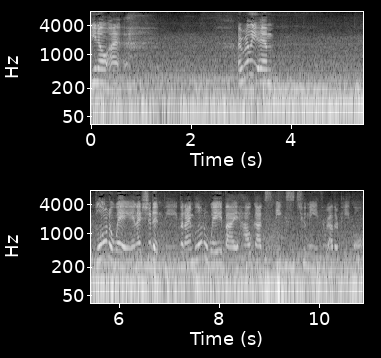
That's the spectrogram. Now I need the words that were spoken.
You know, I I really am blown away, and I shouldn't be, but I'm blown away by how God speaks to me through other people.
